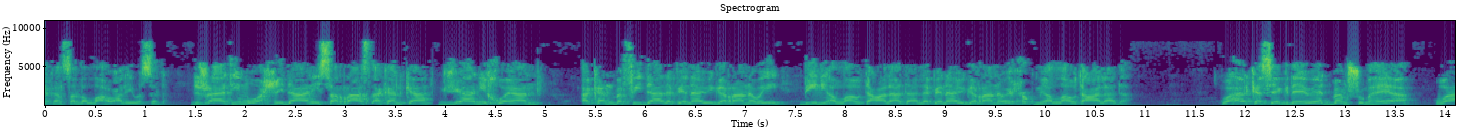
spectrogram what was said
دەکەن صلی اللە علیه وسلم دژایەتی موحیدانی سەرڕاست ئەکەن کە گیانی خۆیان ئەکەن بە فیدا لە پێناوی گەڕانەوەی دینی اللە تعالیدا لە پێناوی گەڕانەوەی حکمی اللە تعالیدا و هەر کەسێک دەیەوێت بەم شوبهەیە وا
